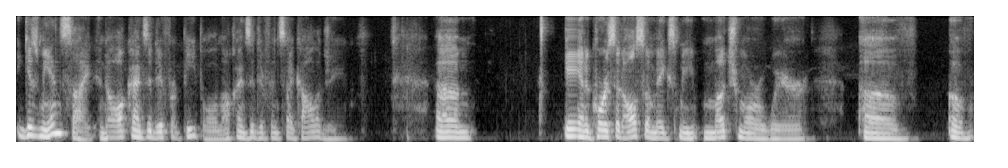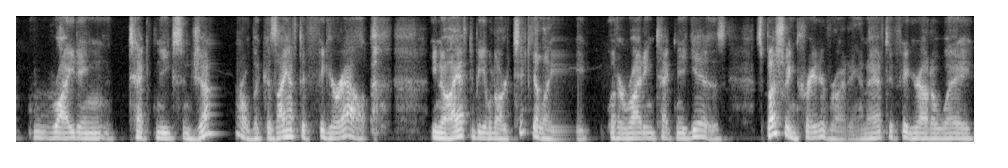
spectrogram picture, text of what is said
it gives me insight into all kinds of different people and all kinds of different psychology. Um, and of course, it also makes me much more aware of of writing techniques in general because I have to figure out, you know, I have to be able to articulate what a writing technique is, especially in creative writing, and I have to figure out a way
